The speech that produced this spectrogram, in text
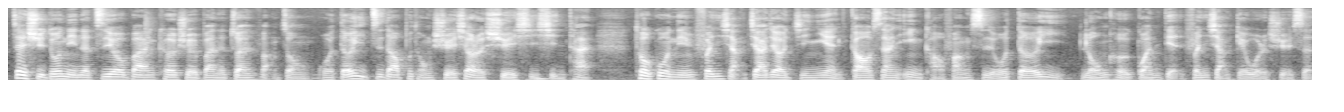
在许多年的自由班、科学班的专访中，我得以知道不同学校的学习形态。”透过您分享家教经验、高三应考方式，我得以融合观点分享给我的学生。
